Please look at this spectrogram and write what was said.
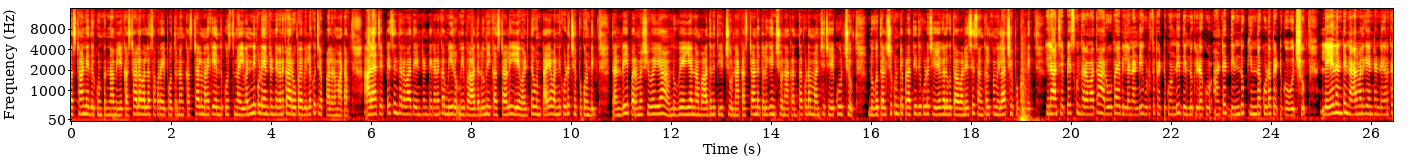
కష్టాన్ని ఎదుర్కొంటున్నాం ఏ కష్టాల వల్ల సఫర్ అయిపోతున్నాం కష్టాలు మనకి ఎందుకు వస్తున్నాయి ఇవన్నీ కూడా ఏంటంటే కనుక ఆ రూపాయి బిల్లకు చెప్పాలన్నమాట. అలా చెప్పేసిన తర్వాత ఏంటంటే కనుక మీరు మీ బాధలు మీ కష్టాలు ఏవైతే ఉంటాయో అవన్నీ కూడా చెప్పుకోండి. తండ్రి పరమశివయ్య నువ్వే అయ్యా నా బాధని తీర్చు నా కష్టాన్ని తొలగించు నాకంతా కూడా మంచి చేకూర్చు. నువ్వు తలుచుకుంటే ప్రతిదీ కూడా చేయగలుగుతావు అనేసి సంకల్పం ఇలా చెప్పుకోండి. ఇలా చెప్పేసుకున్న తర్వాత ఆ రూపాయి బిల్లనండి గుర్తు పెట్టుకోండి దిండు కిడకు అంటే దిండు కింద కూడా పెట్టుకోవచ్చు. లేదంటే నార్మల్గా ఏంటంటే కనుక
